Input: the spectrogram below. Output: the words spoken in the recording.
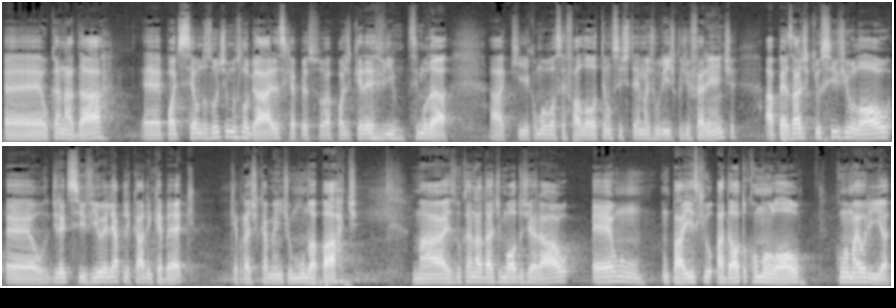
é, o Canadá é, pode ser um dos últimos lugares que a pessoa pode querer vir se mudar. Aqui, como você falou, tem um sistema jurídico diferente, apesar de que o civil law, é, o direito civil, ele é aplicado em Quebec, que é praticamente um mundo à parte, mas no Canadá, de modo geral, é um, um país que adota o common law como a maioria.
